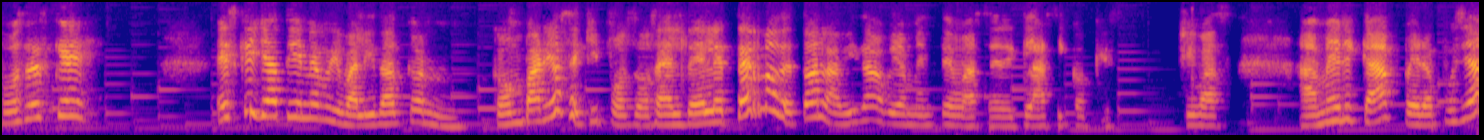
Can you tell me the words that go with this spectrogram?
Pues es que es que ya tiene rivalidad con, con varios equipos. O sea, el del eterno de toda la vida, obviamente, va a ser el clásico que es Chivas América, pero pues ya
